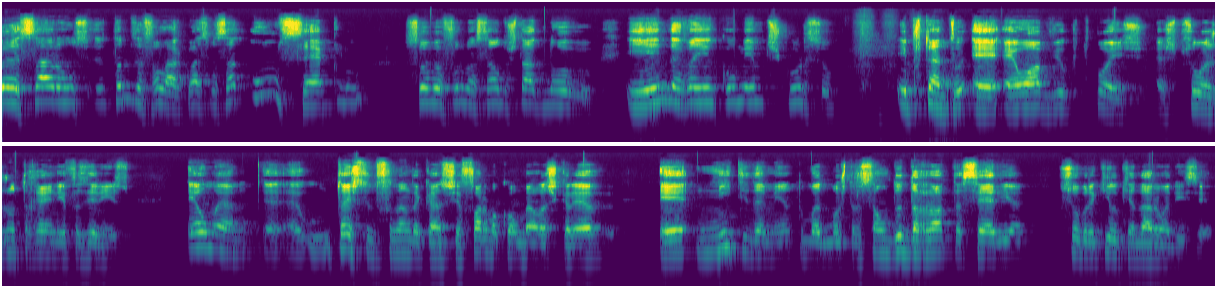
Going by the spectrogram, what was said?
passaram, estamos a falar quase passado um século sobre a formação do Estado Novo e ainda vêm com o mesmo discurso. E, portanto, é, é óbvio que depois as pessoas no terreno a fazer isso. É uma, é, é, o texto de Fernanda Câncio, a forma como ela escreve, é nitidamente uma demonstração de derrota séria sobre aquilo que andaram a dizer.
